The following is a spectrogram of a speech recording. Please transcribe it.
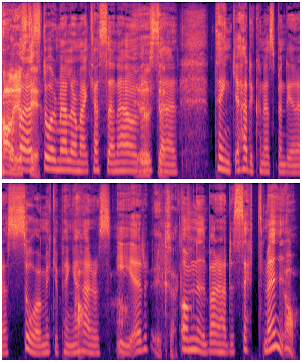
Ja, och bara det. står med alla de här kassarna och Just det. visar. Tänk, jag hade kunnat spendera så mycket pengar Ja, här hos er. Exakt. Om ni bara hade sett mig. Ja,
